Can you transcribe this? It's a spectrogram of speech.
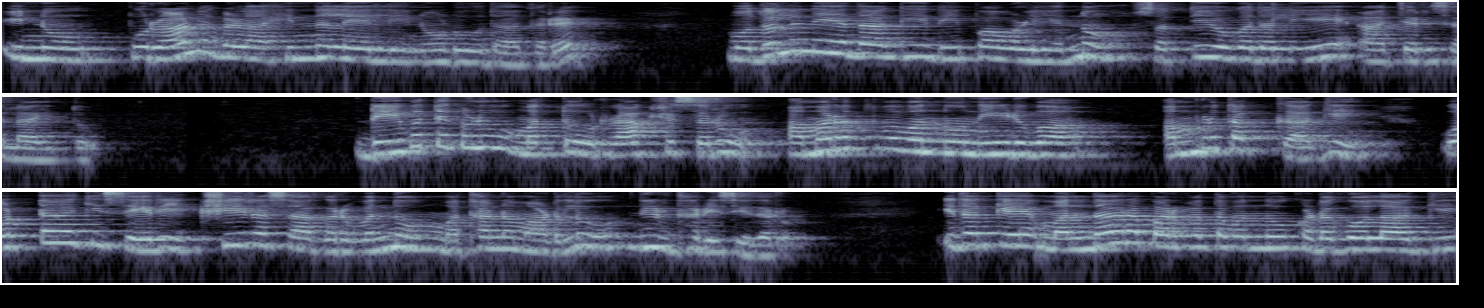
ಇನ್ನು ಪುರಾಣಗಳ ಹಿನ್ನೆಲೆಯಲ್ಲಿ ನೋಡುವುದಾದರೆ, ಮೊದಲನೆಯದಾಗಿ ದೀಪಾವಳಿಯನ್ನು ಸತ್ಯಯುಗದಲ್ಲಿಯೇ ಆಚರಿಸಲಾಯಿತು. ದೇವತೆಗಳು ಮತ್ತು ರಾಕ್ಷಸರು ಅಮರತ್ವವನ್ನು ನೀಡುವ ಅಮೃತಕ್ಕಾಗಿ ಒಟ್ಟಾಗಿ ಸೇರಿ ಕ್ಷೀರಸಾಗರವನ್ನು ಮಥನ ಮಾಡಲು ನಿರ್ಧರಿಸಿದರು. ಇದಕ್ಕೆ ಮಂದಾರ ಪರ್ವತವನ್ನು ಕಡಗೋಲಾಗಿ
